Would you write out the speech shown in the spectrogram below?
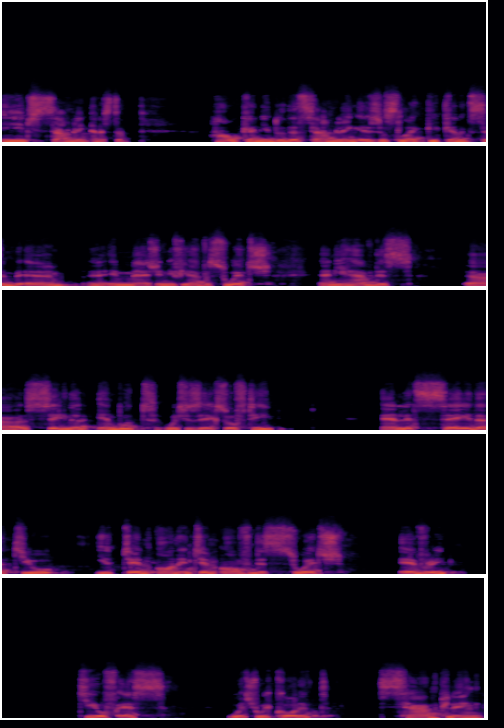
each sampling instant. How can you do the sampling? It's just like you can um, imagine if you have a switch and you have this uh, signal input which is x of t. And let's say that you you turn on and turn off this switch every T of S, which we call it sampling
